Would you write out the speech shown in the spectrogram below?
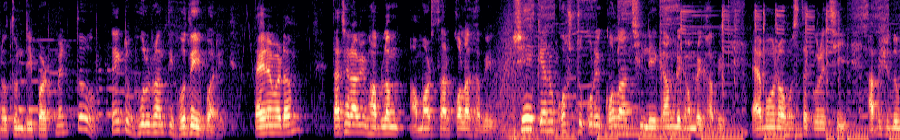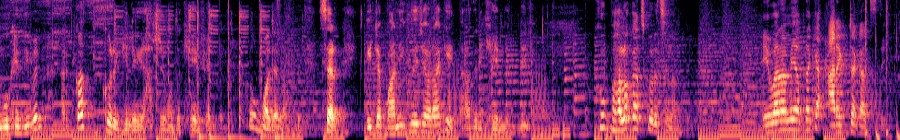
নতুন ডিপার্টমেন্ট তো তাই একটু ভুলভ্রান্তি হতেই পারে। তাই না ম্যাডাম? তাছাড়া আমি ভাবলাম, আমার স্যার কলা খাবে। সে কেন কষ্ট করে কলা ছিলে, কামড়ে কামড়ে খাবে? এমন অবস্থা করেছি। আপনি শুধু মুখে দিবেন আর কত করে গিলে হাঁসের মতো খেয়ে ফেলবেন। খুব মজা লাগবে। স্যার, এটা পানি হয়ে যাওয়ার আগে তাড়াতাড়ি খেয়ে নিন নিন। খুব ভালো কাজ আপনি। এবার আমি আপনাকে আরেকটা কাজ দিই।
